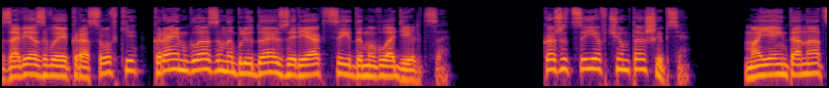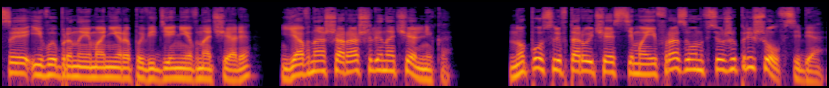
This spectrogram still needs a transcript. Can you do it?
Завязывая кроссовки, краем глаза наблюдаю за реакцией домовладельца. Кажется, я в чем-то ошибся. Моя интонация и выбранная манера поведения в начале явно ошарашили начальника. Но после второй части моей фразы он все же пришел в себя.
